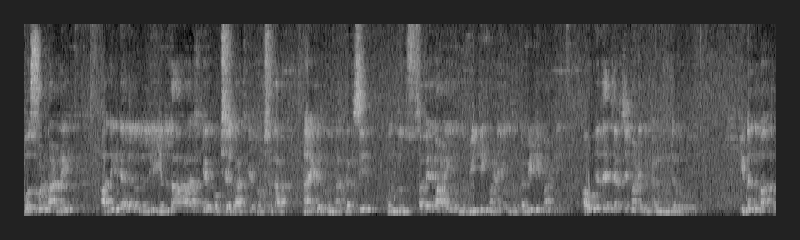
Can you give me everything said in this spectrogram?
ಪೋಸ್ಟ್ಪೋನ್ ಮಾಡ್ರಿ. ಆಲ್ ಇಂಡಿಯಾ ಲೆವೆಲ್ ಅಲ್ಲಿ ಎಲ್ಲಾ ರಾಜಕೀಯ ಪಕ್ಷ, ರಾಜಕೀಯ ಪಕ್ಷದ ನಾಯಕರುಗಳನ್ನ ಕರೆಸಿ ಒಂದು ಸಭೆ ಮಾಡಿ, ಒಂದು ಮೀಟಿಂಗ್ ಮಾಡಿ, ಒಂದು ಕಮಿಟಿ ಮಾಡಿ, ಅವ್ರ ಜೊತೆ ಚರ್ಚೆ ಮಾಡಿ ಬೇಕಾದ್ರೆ ಮುಂದೆ ಹೋಗ್ಬೋದು ಇನ್ನೊಂದು ಮಾತು,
